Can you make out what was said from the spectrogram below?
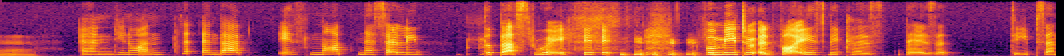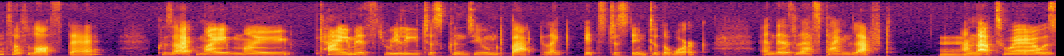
Mm. and you know and th- and that is not necessarily the best way for me to advise because there's a deep sense of loss there. Because I my my time is really just consumed back like it's just into the work and there's less time left. Mm. and that's where I was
